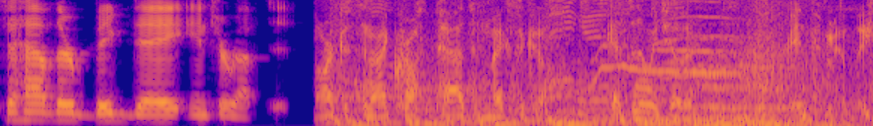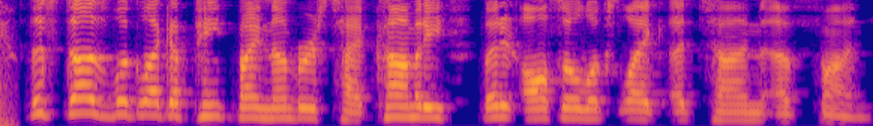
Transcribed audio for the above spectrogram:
to have their big day interrupted. Marcus and I crossed paths in Mexico. Get to know each other intimately. This does look like a paint by numbers type comedy, but it also looks like a ton of fun.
